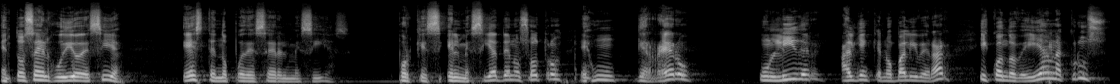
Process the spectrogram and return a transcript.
Entonces el judío decía, este no puede ser el Mesías, porque el Mesías de nosotros es un guerrero, un líder, alguien que nos va a liberar. Y cuando veían la cruz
